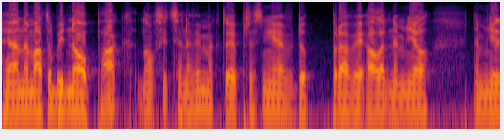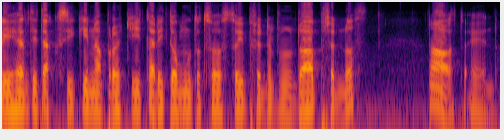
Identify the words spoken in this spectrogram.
Já nemá to být naopak, no sice nevím, jak to je přesně v dopravě, ale neměl, neměli hen ty taxíky naproti tady tomu, to co stojí před mnou, dá přednost? No ale to je jedno.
